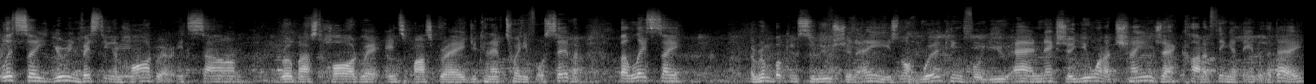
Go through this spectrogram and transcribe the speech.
let's say you're investing in hardware, it's sound, robust hardware, enterprise grade, you can have 24-7, but let's say a room booking solution A is not working for you and next year you want to change that kind of thing at the end of the day,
